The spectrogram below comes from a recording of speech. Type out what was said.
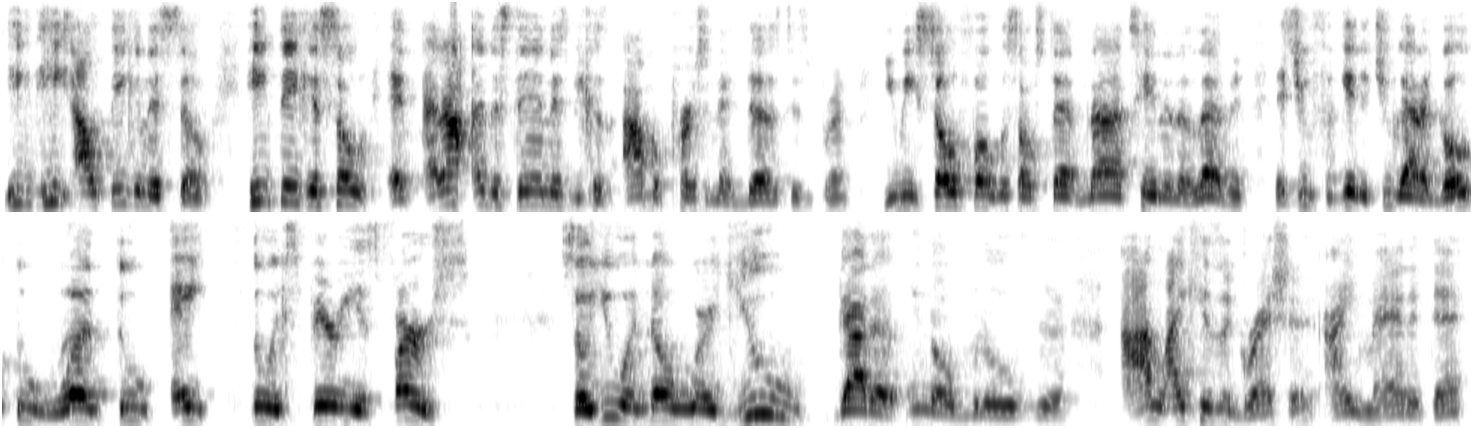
He he outthinking himself. He thinking so, and, and I understand this because I'm a person that does this, bro. You be so focused on step 9, 10, and 11 that you forget that you got to go through 1 through 8 through experience first. So you will know where you gotta, you know, maneuver. I like his aggression. I ain't mad at that.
